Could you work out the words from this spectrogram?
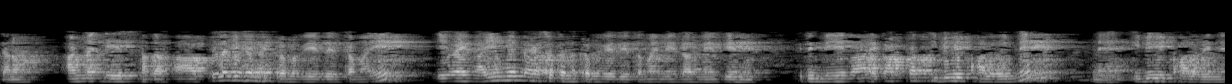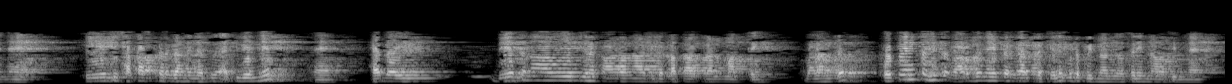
යනවා අන්න ඒ සඳහා පෙළගෙන ක්‍රමවේදය තමයි ඒවෙන් අයින් වෙන්න අවශ්‍ය කරන ක්‍රමවේදය තමයි මේ ධර්මයේ තියෙන්නේ. ඉතින් මේවා එකක්වත් ඉබේ පහළ වෙන්නේ නැහැ. ඉබේ පහළ වෙන්නේ නැහැ. හේතු සකස් කරගන්නේ නැතුව ඇති වෙන්නේ නැහැ. හැබැයි දේශනාවේ තියෙන කාරණා ටික කතා කරන්න මත්තෙන් බලන්න කොතෙන්ට හිත වර්ධනය කරගත්ත කෙනෙකුට පින්නන්නේ උතරින් නවතින්නේ නැහැ.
